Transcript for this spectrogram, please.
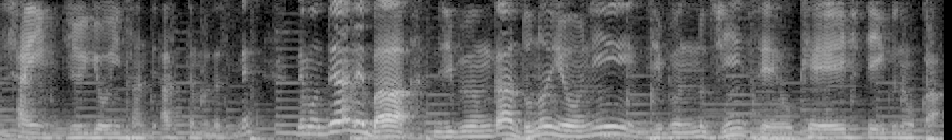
社員、従業員さんであってもですね。でも、であれば、自分がどのように自分の人生を経営していくのか。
